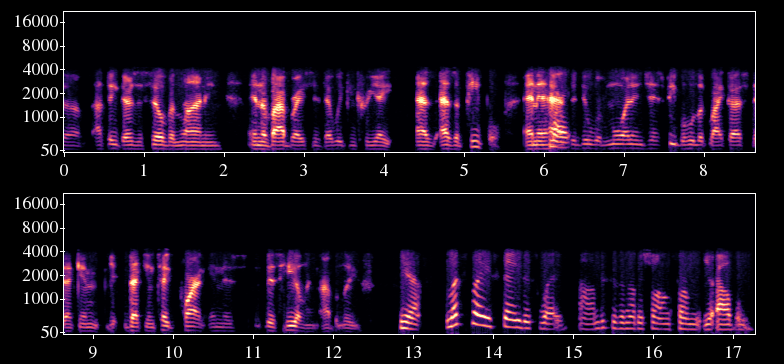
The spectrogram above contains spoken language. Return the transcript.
a, I think there's a silver lining in the vibrations that we can create as as a people, and it has Right. to do with more than just people who look like us that can that can take part in this this healing. I believe. Yeah. Let's play Stay This Way. Um, this is another song from your album.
